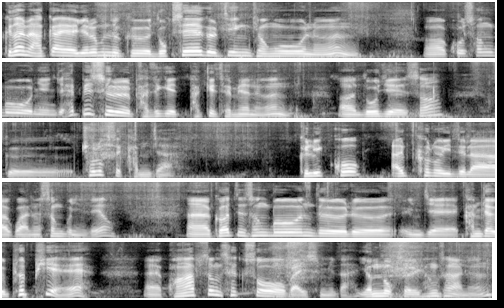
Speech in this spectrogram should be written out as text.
그 다음에 아까 여러분들 그 녹색을 띈 경우는 어, 그 성분이 이제 햇빛을 받게, 받게 되면은 어, 노지에서 그 초록색 감자 글리코 알칼로이드라고 하는 성분인데요. 아, 그 같은 성분들은 이제 감자의 표피에 에, 광합성 색소가 있습니다. 엽록소를 형성하는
